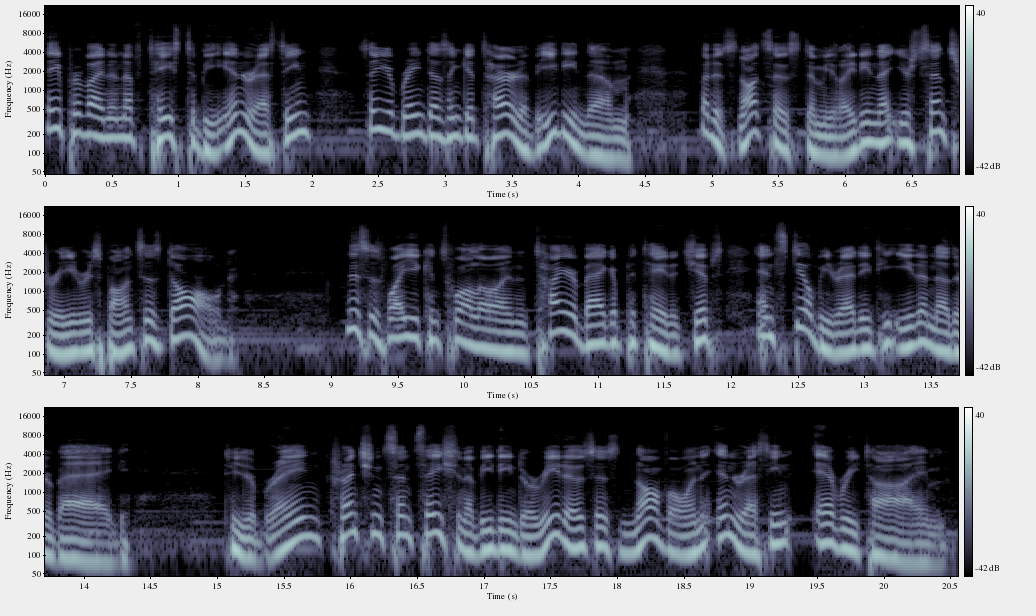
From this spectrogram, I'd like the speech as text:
They provide enough taste to be interesting, so your brain doesn't get tired of eating them, but it's not so stimulating that your sensory response is dulled. This is why you can swallow an entire bag of potato chips and still be ready to eat another bag. To your brain, crunch and sensation of eating Doritos is novel and interesting every time.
